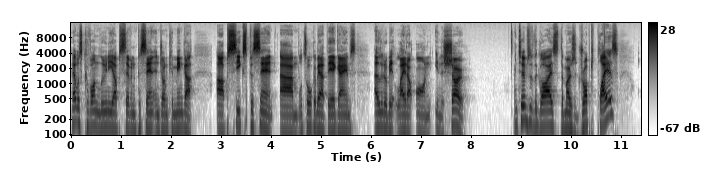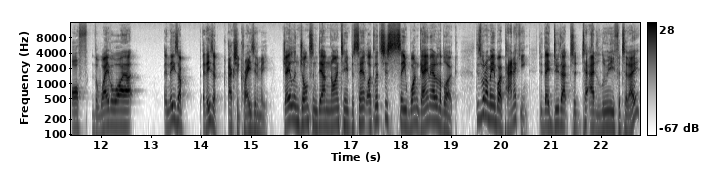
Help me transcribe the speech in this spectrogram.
That was Kevon Looney up seven percent, and John Kuminga up six percent. Um, we'll talk about their games a little bit later on in the show. In terms of the guys, the most dropped players off the waiver wire, and these are these are actually crazy to me. Jalen Johnson down 19%. Like, let's just see one game out of the bloke. This is what I mean by panicking. Did they do that to, to add Looney for today?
